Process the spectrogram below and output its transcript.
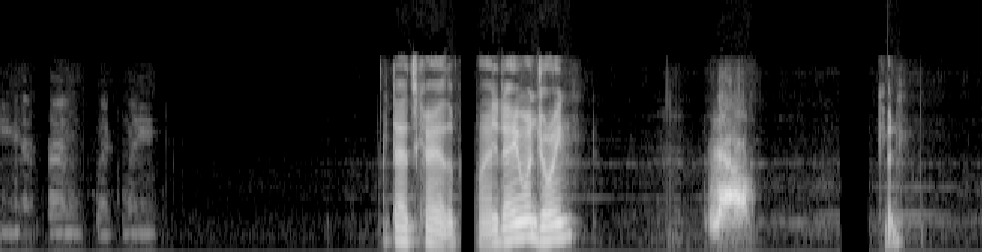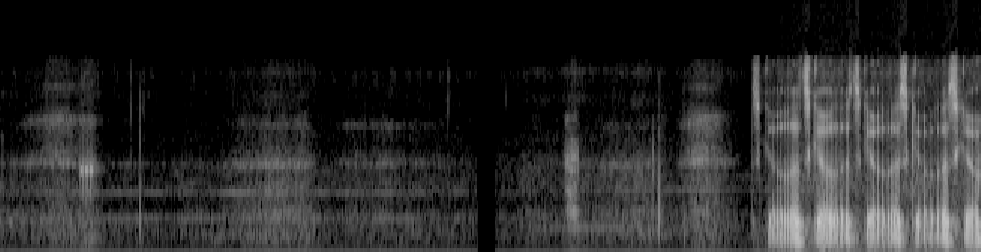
earphones quickly. That's kind of the plan. Did anyone join? No. Good. Let's go, let's go, let's go, let's go, let's go.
